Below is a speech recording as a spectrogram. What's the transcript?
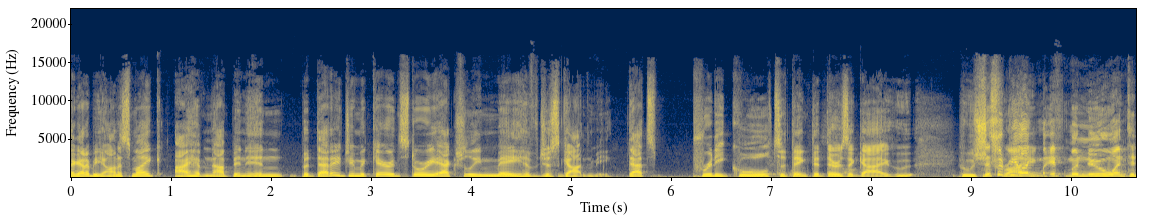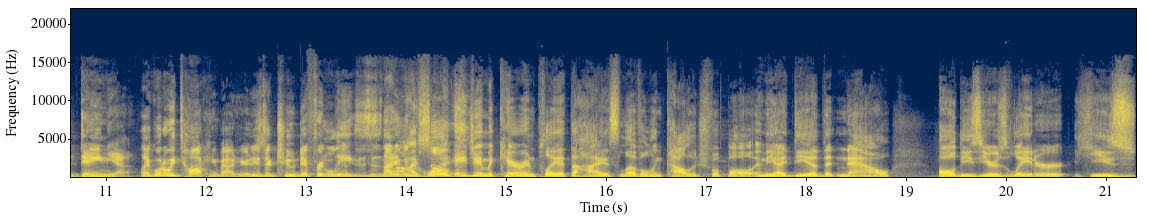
I got to be honest, Mike. I have not been in, but that AJ McCarron story actually may have just gotten me. That's pretty cool to think that there's a guy who who's This would be like if Manu went to Dania. Like, what are we talking about here? These are two different leagues. This is not No, even I close. saw AJ McCarron play at the highest level in college football, and the idea that now, all these years later, he's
